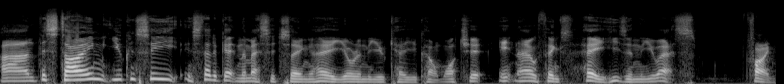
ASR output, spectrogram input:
And this time you can see, instead of getting the message saying, hey, you're in the UK, you can't watch it, it now thinks, hey, he's in the US. Fine,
